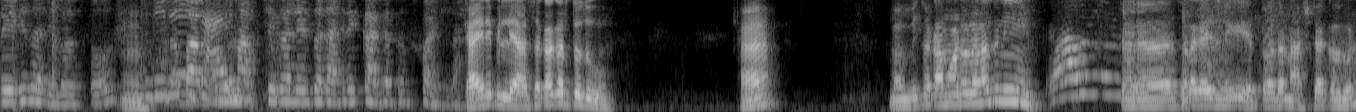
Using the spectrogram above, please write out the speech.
रेडी झालेलो असतो. बाबूनी मागचे घालायचा डायरेक्ट कागदच पाडला काय रे पिल्ले असं का करतो तू? हा? मम्मीचं काम वाढवलं ना तुम्ही? तर चला काही मी येतो आता नाश्ता करून.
